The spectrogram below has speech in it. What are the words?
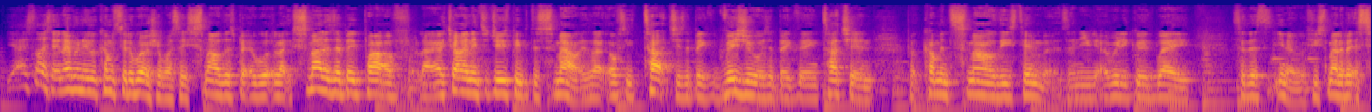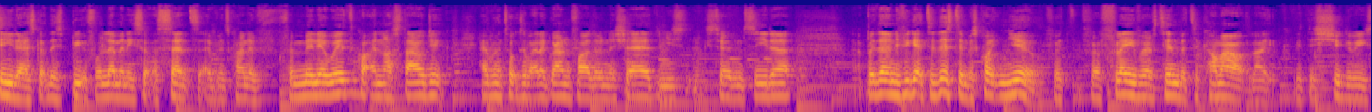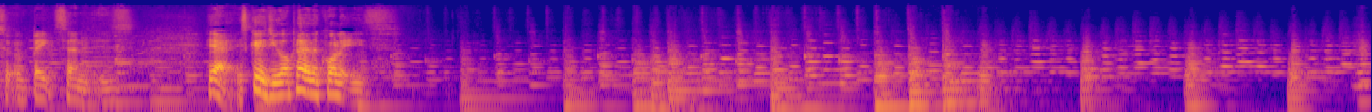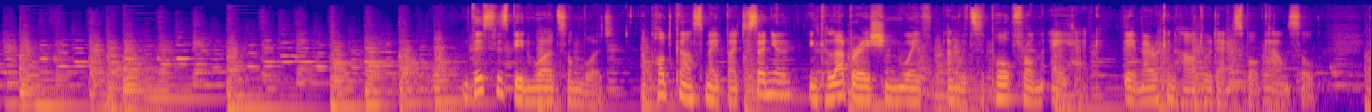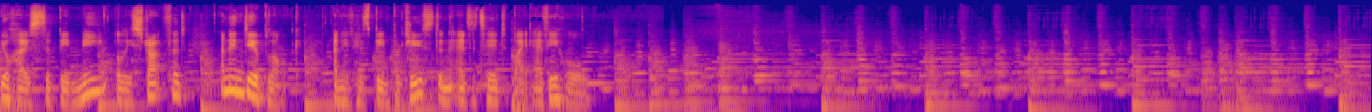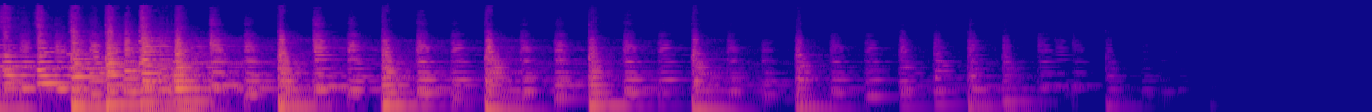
Yeah, it's nice. And everyone who comes to the workshop, I say, smell this bit of wood. Like, smell is a big part of, like, I try and introduce people to smell. It's like, obviously, touch is a big, visual is a big thing, touching, but come and smell these timbers and you get a really good way. So there's, you know, if you smell a bit of cedar, it's got this beautiful lemony sort of sense that everyone's kind of familiar with, quite a nostalgic. Everyone talks about their grandfather in the shed and you show them cedar. But then if you get to this timber, it's quite new. For, for a flavour of timber to come out, like, with this sugary sort of baked scent is yeah, it's good. You got to play on the qualities. This has been Words on Wood, a podcast made by Dezeen in collaboration with and with support from AHEC, the American Hardwood Export Council. Your hosts have been me, Ollie Stratford, and India Block and it has been produced and edited by Evie Hall.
